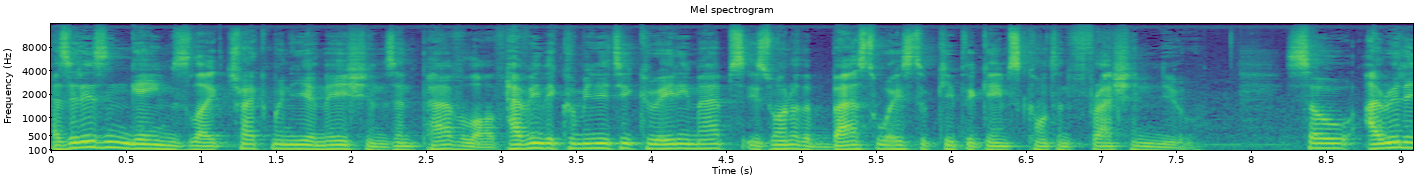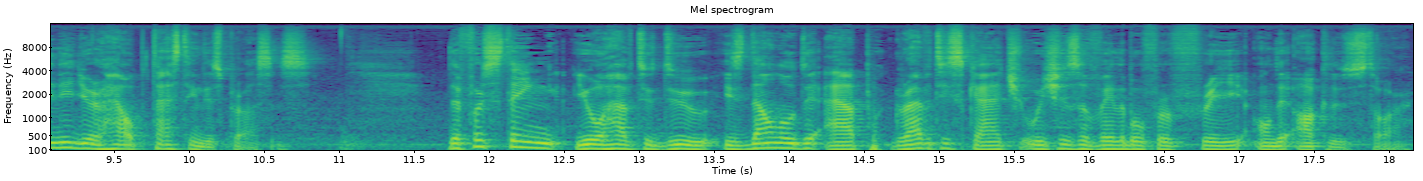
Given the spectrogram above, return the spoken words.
As it is in games like Trackmania Nations and Pavlov, having the community creating maps is one of the best ways to keep the game's content fresh and new. So I really need your help testing this process. The first thing you will have to do is download the app Gravity Sketch which is available for free on the Oculus Store.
